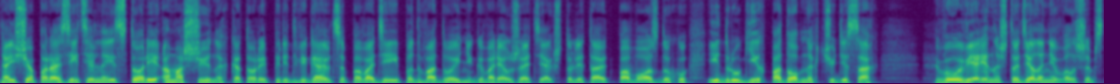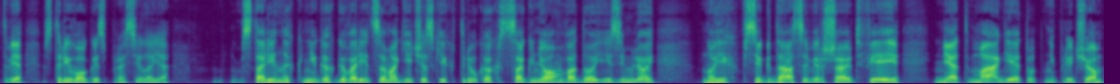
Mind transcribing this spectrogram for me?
а еще поразительные истории о машинах, которые передвигаются по воде и под водой, не говоря уже о тех, что летают по воздуху, и других подобных чудесах. Вы уверены, что дело не в волшебстве?» — с тревогой спросила я. «В старинных книгах говорится о магических трюках с огнем, водой и землей, но их всегда совершают феи. Нет, магия тут ни при чем»,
